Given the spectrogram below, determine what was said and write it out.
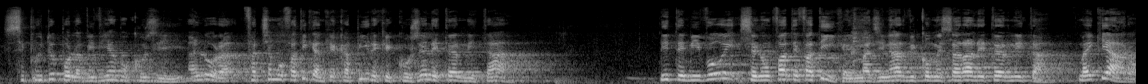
Se poi dopo la viviamo così, allora facciamo fatica anche a capire che cos'è l'eternità. Ditemi voi se non fate fatica a immaginarvi come sarà l'eternità, ma è chiaro,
